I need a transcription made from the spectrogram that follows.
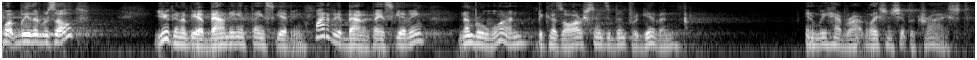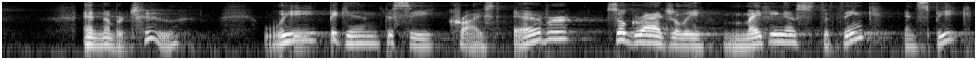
what will be the result? You're going to be abounding in thanksgiving. Why do we abound in thanksgiving? Number one, because all our sins have been forgiven and we have a right relationship with Christ. And number two, we begin to see Christ ever so gradually making us to think and speak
